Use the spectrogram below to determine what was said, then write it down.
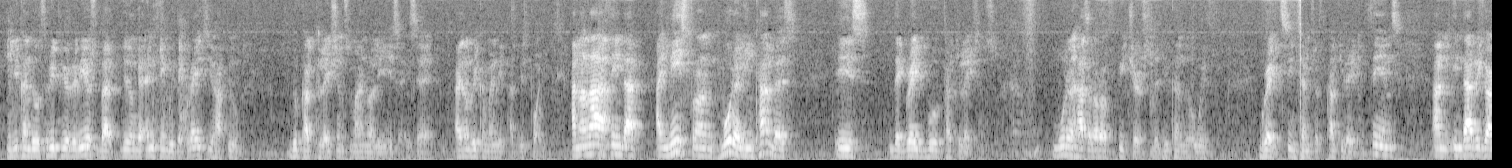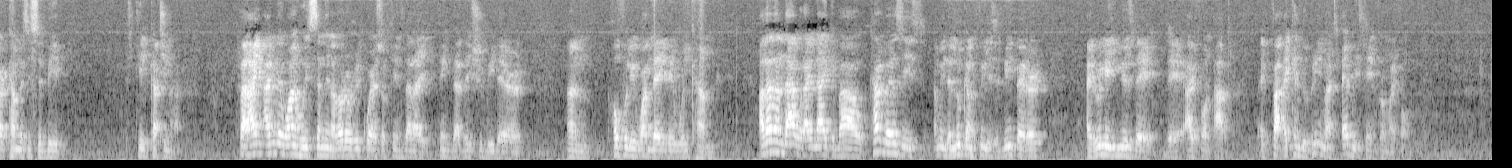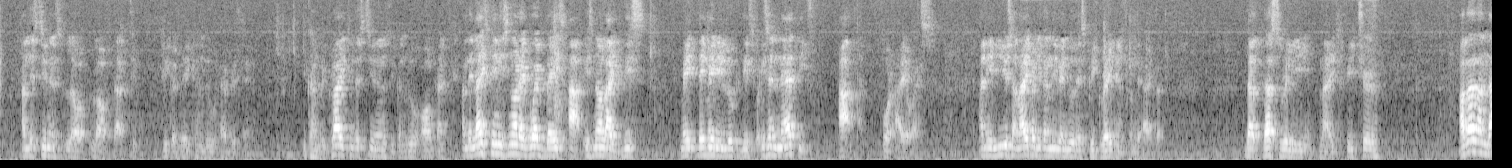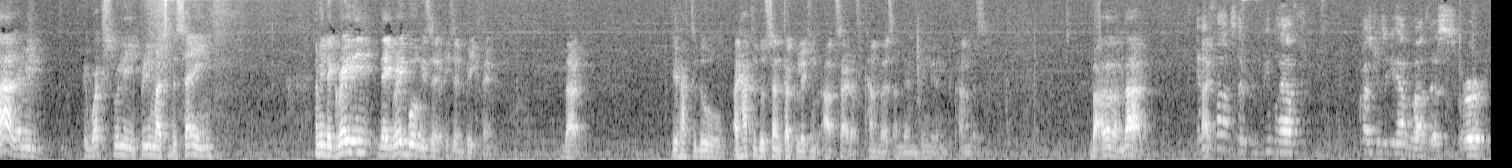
You can do three peer reviews, but you don't get anything with the grades. You have to do calculations manually. It's a, it's a, I don't recommend it at this point. And another thing that I missed from Moodle in Canvas is the gradebook calculations. Moodle has a lot of features that you can do with grades in terms of calculating things. And in that regard, Canvas is a bit still catching up. But I, am the one who is sending a lot of requests of things that I think that they should be there, and hopefully one day they will come. Other than that, what I like about Canvas is, I mean, the look and feel is a bit better. I really use the, the iPhone app. Fact, I can do pretty much everything from my phone. And the students love, love that too, because they can do everything. You can reply to the students, you can do all kinds. And the nice thing is not a web-based app. It's not like this made, they made it look this way. It's a native app for iOS. And if you use an iPad, you can even do the speed grading from the iPad. That, that's really nice feature. Other than that, I mean, it works really pretty much the same. I mean, the grading, the gradebook is a, is a big thing. That you have to do, I have to do some calculations outside of Canvas and then bring it into Canvas. But other than that, any I, thoughts that people have, questions that you have about this, or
